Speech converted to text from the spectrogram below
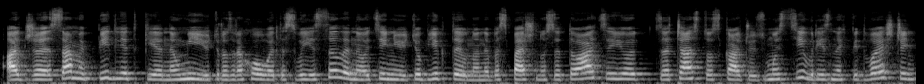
Адже саме підлітки не вміють розраховувати свої сили, не оцінюють об'єктивно небезпечну ситуацію. Це часто скачуть з мостів різних підвищень.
